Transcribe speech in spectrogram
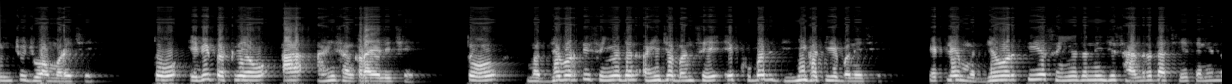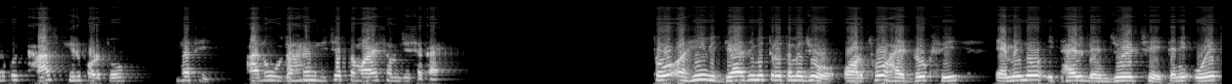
ઊંચું જોવા મળે છે. તો એવી પ્રક્રિયાઓ આ અહીં સંકળાયેલી છે. તો મધ્યવર્તી સંયોજન અહીં જે બનશે એ ખૂબ જ ધીમી ગતિએ બને છે. એટલે મધ્યવર્તીય સંયોજનની જે સાંદ્રતા છે તેની અંદર કોઈ ખાસ ફેર પડતો નથી. આનું ઉદાહરણ નીચે પ્રમાણે સમજી શકાય. તો અહીં વિદ્યાર્થી મિત્રો તમે જુઓ ortho hydroxy amino ethyl benzoate છે, તેની ઓએચ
